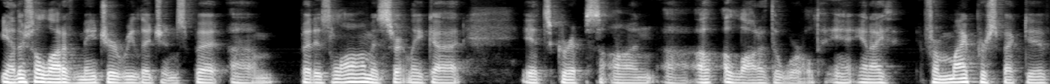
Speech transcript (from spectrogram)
yeah, there's a lot of major religions, but um, but Islam has certainly got its grips on uh, a, a lot of the world, and, and I, from my perspective,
